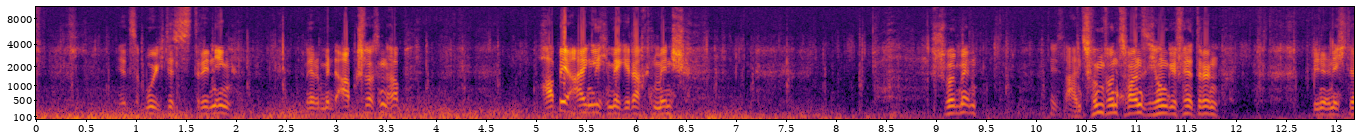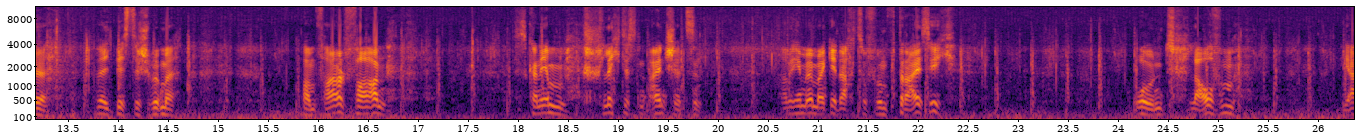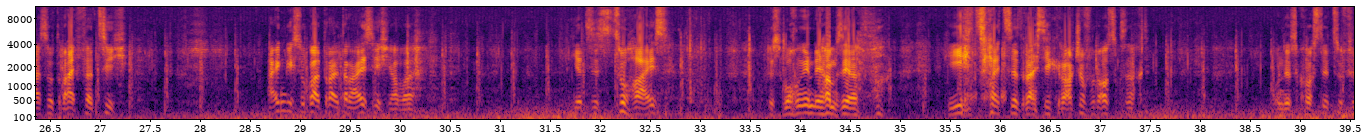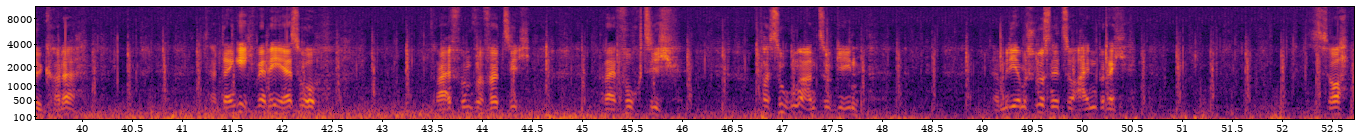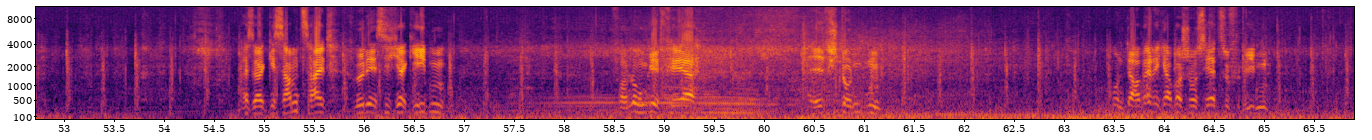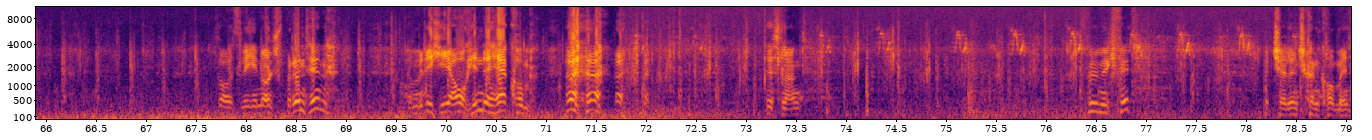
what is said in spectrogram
Jetzt, wo ich das Training mehr mit abgeschlossen habe, habe ich eigentlich mir gedacht, Mensch, Schwimmen ist 1,25 ungefähr drin. Bin ja nicht der weltbeste Schwimmer. Beim Fahrradfahren kann ich am schlechtesten einschätzen. Habe ich mir mal gedacht, so 5,30 und laufen, ja, so 3,40. Eigentlich sogar 3,30, aber jetzt ist es zu heiß. Das Wochenende haben sie ja jenseits der 30 Grad schon vorausgesagt. Und es kostet zu viel Körner. Da denke ich, werde eher so 3,45, 3,50 versuchen anzugehen damit ich am Schluss nicht so einbreche. So. Also eine Gesamtzeit würde es sich ergeben von ungefähr elf Stunden. Und da wäre ich aber schon sehr zufrieden. So, jetzt lege ich noch einen Sprint hin, damit ich hier auch hinterherkomme. das langt. Ich fühle mich fit. Challenge kann kommen.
